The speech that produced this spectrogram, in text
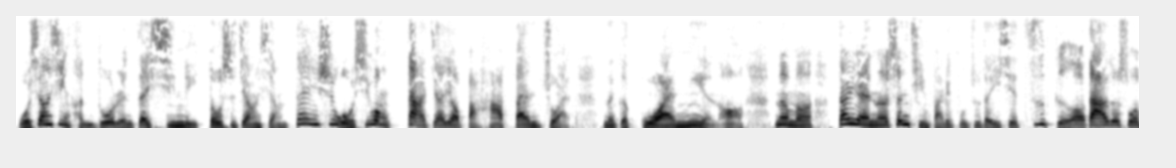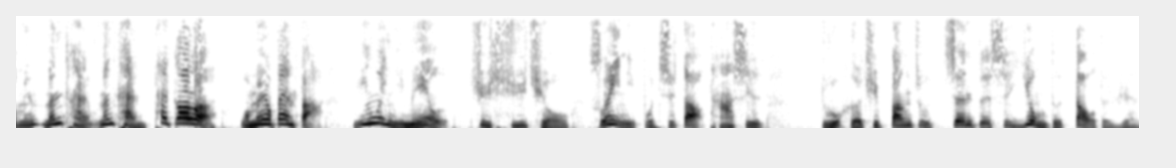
我相信很多人在心里都是这样想，但是我希望大家要把它翻转那个观念啊。那么，当然呢，申请法律辅助的一些资格哦，大家都说门门槛门槛太高了，我没有办法，因为你没有。去需求，所以你不知道它是如何去帮助，真的是用得到的人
